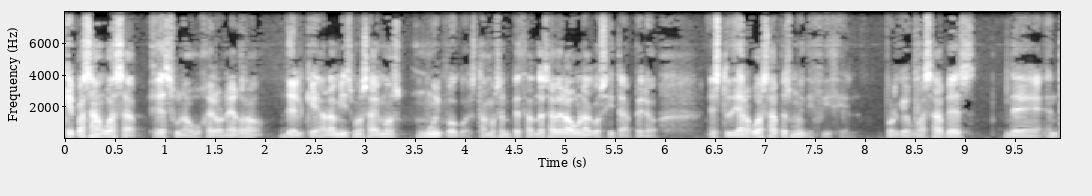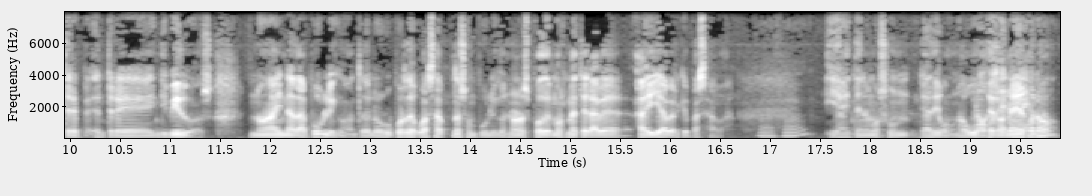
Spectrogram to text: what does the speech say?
¿Qué pasa en WhatsApp? Es un agujero negro del que ahora mismo sabemos muy poco. Estamos empezando a saber alguna cosita, pero estudiar WhatsApp es muy difícil, porque WhatsApp es de, entre, entre individuos. No hay nada público. Entonces los grupos de WhatsApp no son públicos. No nos podemos meter a ver ahí a ver qué pasaba. Y ahí tenemos un, ya digo, un agujero, negro,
